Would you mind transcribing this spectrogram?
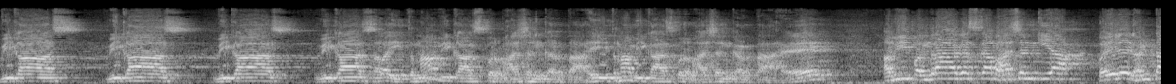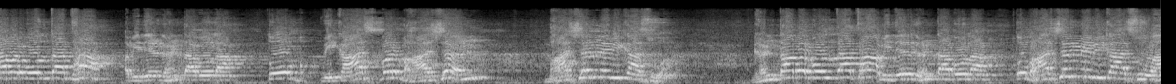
विकास विकास विकास विकास। साला इतना विकास पर भाषण करता है, इतना विकास पर भाषण करता है। अभी पंद्रह अगस्त का भाषण किया, पहले घंटा भर बोलता था, अभी डेढ़ घंटा बोला। तो विकास पर भाषण भाषण में विकास हुआ। घंटा भर बोलता था, अभी डेढ़ घंटा बोला। तो भाषण में विकास हुआ,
